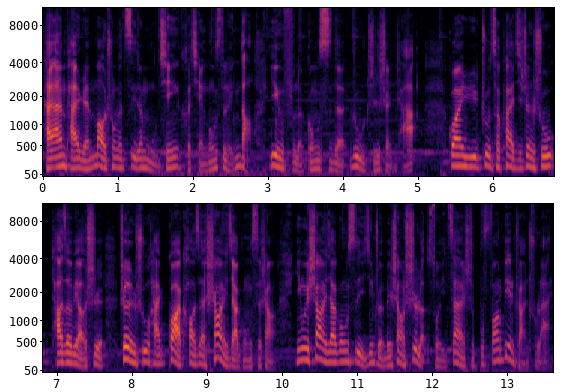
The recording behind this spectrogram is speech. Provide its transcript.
还安排人冒充了自己的母亲和前公司领导，应付了公司的入职审查。关于注册会计证书，他则表示证书还挂靠在上一家公司上，因为上一家公司已经准备上市了，所以暂时不方便转出来。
